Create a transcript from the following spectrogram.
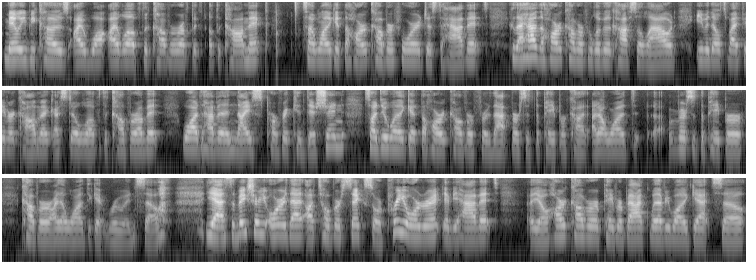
mainly because I wa- I love the cover of the of the comic so I want to get the hardcover for it just to have it. Because I have the hardcover for Living Casa Loud, even though it's my favorite comic, I still love the cover of it. Wanted to have it in nice, perfect condition, so I do want to get the hardcover for that versus the paper cut. I don't want it to, uh, versus the paper cover. I don't want it to get ruined. So, yeah. So make sure you order that October 6th or pre-order it if you have it. You know, hardcover, paperback, whatever you want to get. So,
